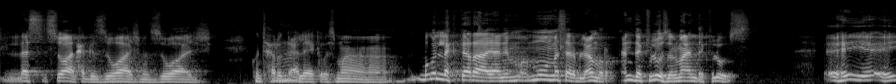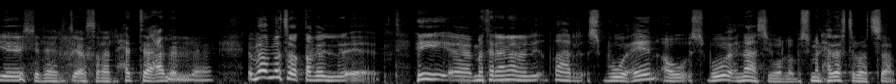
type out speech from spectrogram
ال- السؤال حق الزواج من الزواج. كنت حرد عليك بس ما بقول لك ترى يعني مو مسألة بالعمر. عندك فلوس ولا ما عندك فلوس؟ هي هي إيش الهرجه أصلا حتى على ال ما ما أتوقع بال هي آه، مثلا أنا ظهر أسبوعين أو أسبوع ناسي والله بس من حذفت الواتساب.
